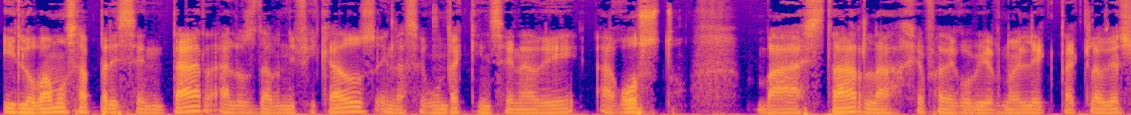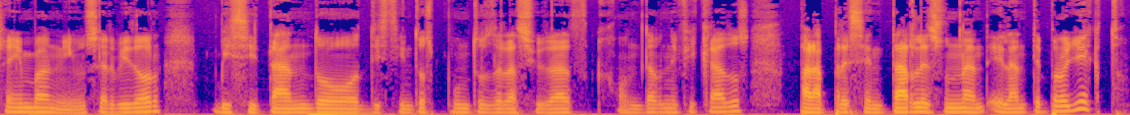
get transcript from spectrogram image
y lo vamos a presentar a los damnificados en la segunda quincena de agosto. Va a estar la jefa de gobierno electa Claudia Sheinbaum y un servidor visitando distintos puntos de la ciudad con damnificados para presentarles el anteproyecto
